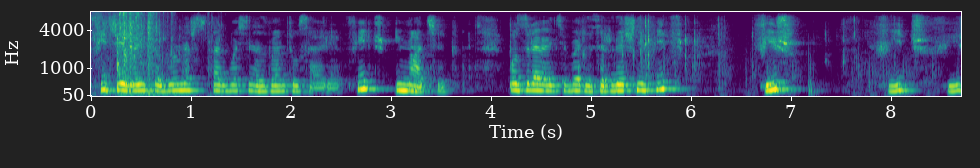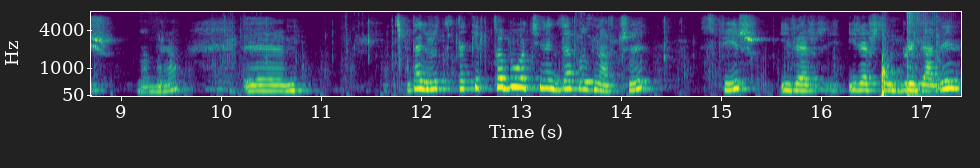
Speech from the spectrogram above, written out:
Fitch, jeżeli to oglądasz, to tak właśnie nazwałem tą serię. Fitch i Maciek. Pozdrawiam Cię bardzo serdecznie, Fitch. Fish. Fitch, Fish. Dobra. Także to, takie, to był odcinek zapoznawczy z Fish i, resz, i resztą brygady.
